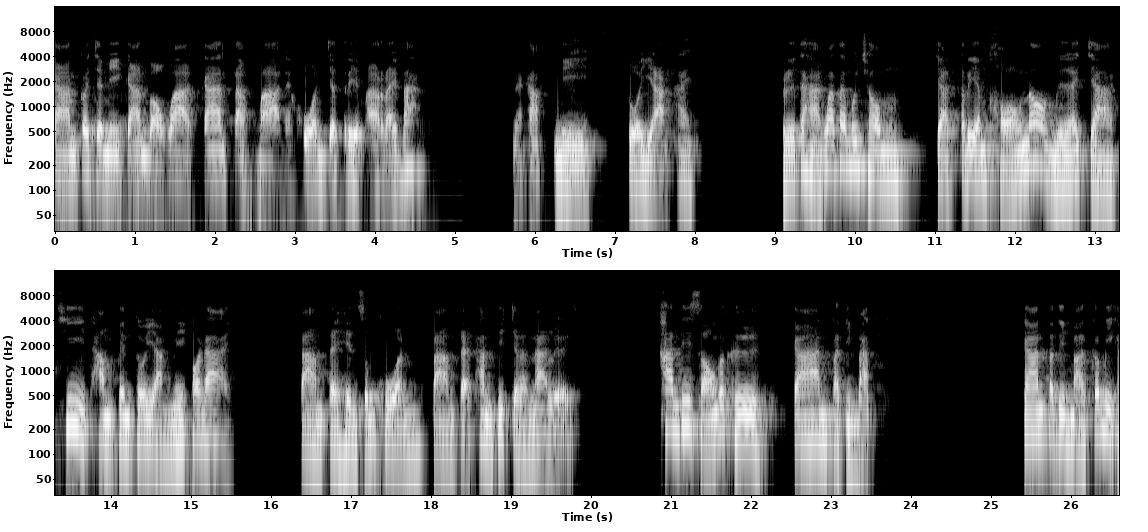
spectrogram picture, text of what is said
การก็จะมีการบอกว่าการตักบาตรควรจะเตรียมอะไรบ้างนะครับ มี ตัวอย่างให้ หรือถ้าหากว่าท่านผู้ชมจะเตรียมของนอกเหนือจากที่ทำเป็นตัวอย่างนี้ก็ได้ ตามแต่เห็นสมควรตามแต่ท่านพิจารณาเลย ขั้นที่สองก็คือ การปฏิบัติ การปฏิบัติก็มีค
